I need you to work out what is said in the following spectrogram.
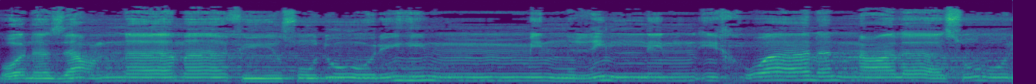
ونزعنا ما في صدورهم من غل إخوانا على سرر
